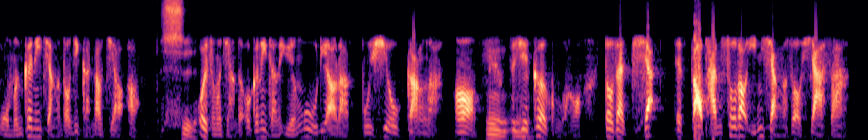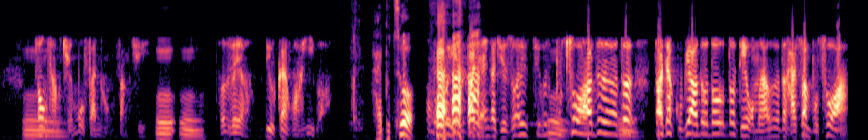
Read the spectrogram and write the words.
我们跟你讲的东西感到骄傲，是。为什么讲的？我跟你讲的原物料啦、不锈钢啦，哦，嗯，这些个股哦，都在下在早盘受到影响的时候下杀，中场全部翻红上去，嗯嗯，投资朋友，你有干花艺不？还不错，大家应该觉得说，哎，这个不错啊，这个这大家股票都都都跌，我们还都还算不错啊，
